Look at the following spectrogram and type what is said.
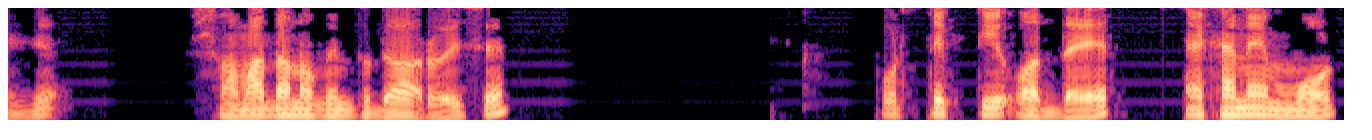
এই যে সমাধানও কিন্তু দেওয়া রয়েছে প্রত্যেকটি অধ্যায়ের। এখানে মোট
